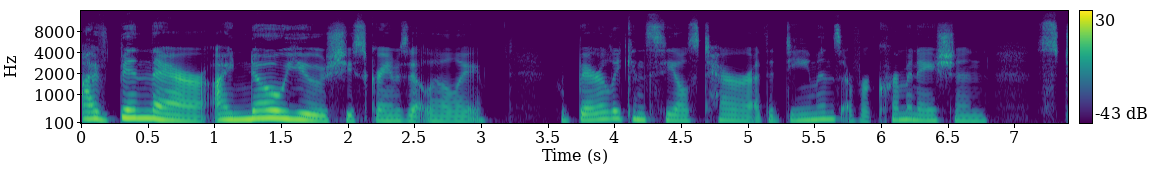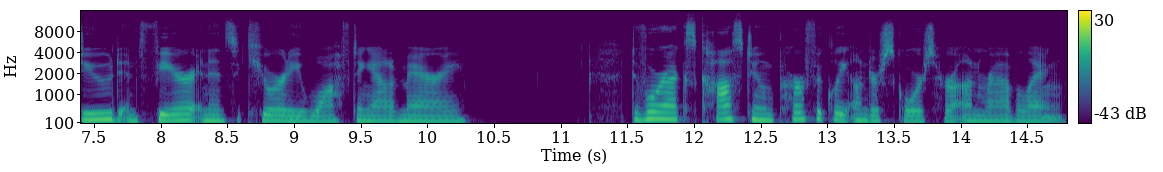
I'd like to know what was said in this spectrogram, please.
I've been there. I know you, she screams at Lily who barely conceals terror at the demons of recrimination stewed in fear and insecurity wafting out of Mary. Dvorak's costume perfectly underscores her unraveling.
